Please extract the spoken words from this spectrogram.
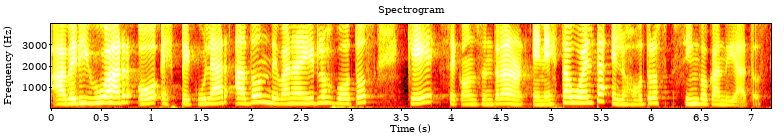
averiguar o especular a dónde van a ir los votos que se concentraron en esta vuelta en los otros cinco candidatos.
